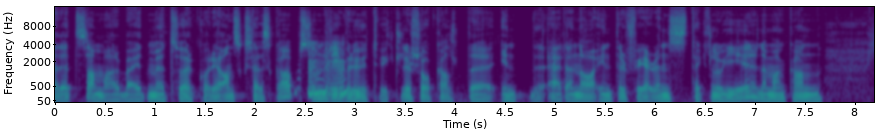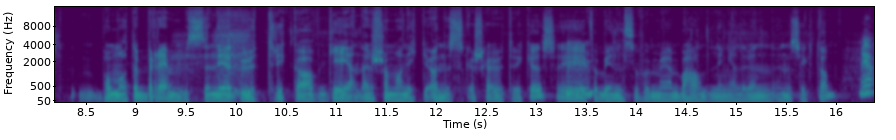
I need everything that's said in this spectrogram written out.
er et samarbeid med et sørkoreansk selskap som mm -hmm. driver og utvikler såkalte RNA interference-teknologier, der man kan på en måte bremse ned uttrykk av gener som man ikke ønsker skal uttrykkes i mm. forbindelse med en behandling eller en, en sykdom. Ja.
